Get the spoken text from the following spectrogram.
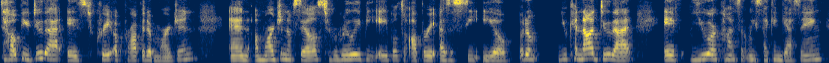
to help you do that is to create a profit of margin and a margin of sales to really be able to operate as a CEO. But um, you cannot do that if you are constantly second guessing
